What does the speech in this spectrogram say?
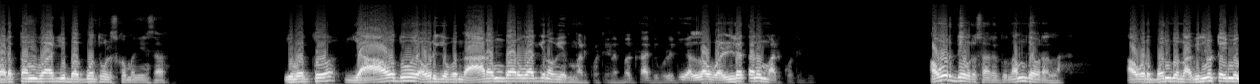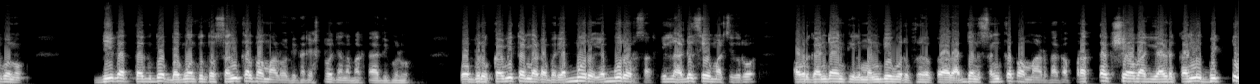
ಬಡತನವಾಗಿ ಭಗವಂತ ಉಳಿಸ್ಕೊಂಬಂದೀನಿ ಸರ್. ಇವತ್ತು ಯಾವುದು ಅವರಿಗೆ ಒಂದು ಆಡಂಬರವಾಗಿ ನಾವು ಏನು ಮಾಡಿಕೊಟ್ಟಿಲ್ಲ, ಭಕ್ತಾದಿಗಳಿಗೆ ಎಲ್ಲ ಒಳ್ಳೆತನ ಮಾಡ್ಕೊಟ್ಟಿದ್ದೀವಿ. ಅವ್ರ ದೇವರು ಸರ್ ಅದು ನಮ್ಮ ದೇವರಲ್ಲ. ಅವ್ರು ಬಂದು ನಾವಿಲ್ಲೋ ಟೈಮಿಗೂ ಬೀಗ ತೆಗೆದು ಭಗವಂತ ಸಂಕಲ್ಪ ಮಾಡೋಗಿದ್ದಾರೆ ಎಷ್ಟೋ ಜನ ಭಕ್ತಾದಿಗಳು. ಒಬ್ರು ಕವಿತಾ ಮೇಡಮ್ ಎಬ್ಬೂರು, ಎಬ್ಬೂರವ್ರು ಸರ್. ಇಲ್ಲಿ ಅಡ್ಡ ಸೇವೆ ಮಾಡಿಸಿದ್ರು. ಅವ್ರ ಗಂಡ ಅಂತ ಇಲ್ಲಿ ಮಂಡಿ ಊರು ಅಜ್ಜನ ಸಂಕಲ್ಪ ಮಾಡಿದಾಗ ಪ್ರತ್ಯಕ್ಷವಾಗಿ ಎರಡು ಕಣ್ಣು ಬಿಟ್ಟು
